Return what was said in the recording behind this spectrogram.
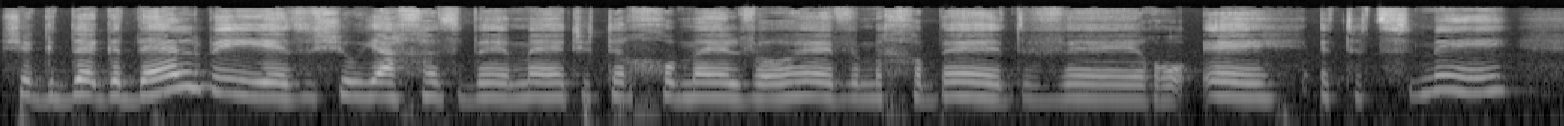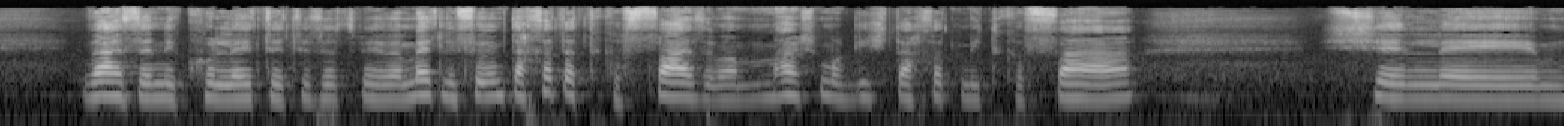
ושגדל בי איזשהו יחס באמת יותר חומל ואוהב ומכבד ורואה את עצמי, ואז אני קולטת את עצמי. באמת, לפעמים תחת התקפה, זה ממש מרגיש תחת מתקפה. של אה,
